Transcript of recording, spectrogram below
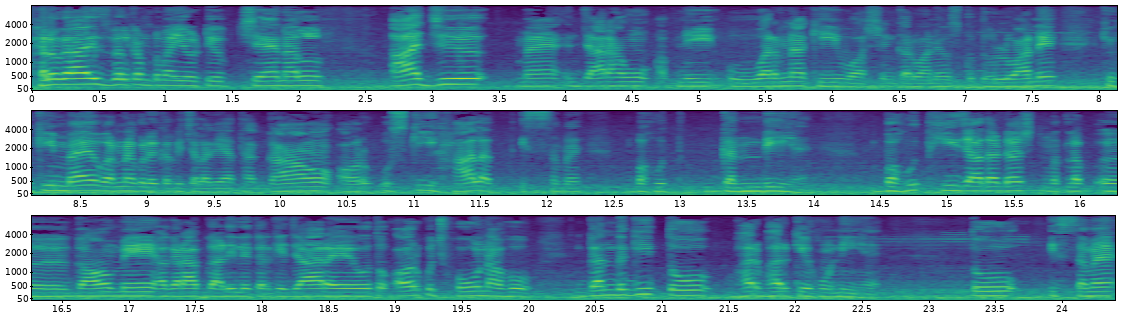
Hello guys welcome to my YouTube channel आज मैं जा रहा हूँ अपनी वरना की वॉशिंग करवाने, उसको धुलवाने, क्योंकि मैं वरना को लेकर के चला गया था गाँव और उसकी हालत इस समय बहुत गंदी है। बहुत ही ज़्यादा डस्ट मतलब गाँव में अगर आप गाड़ी लेकर के जा रहे हो तो और कुछ हो ना हो, गंदगी तो भर भर के होनी है। तो इस समय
